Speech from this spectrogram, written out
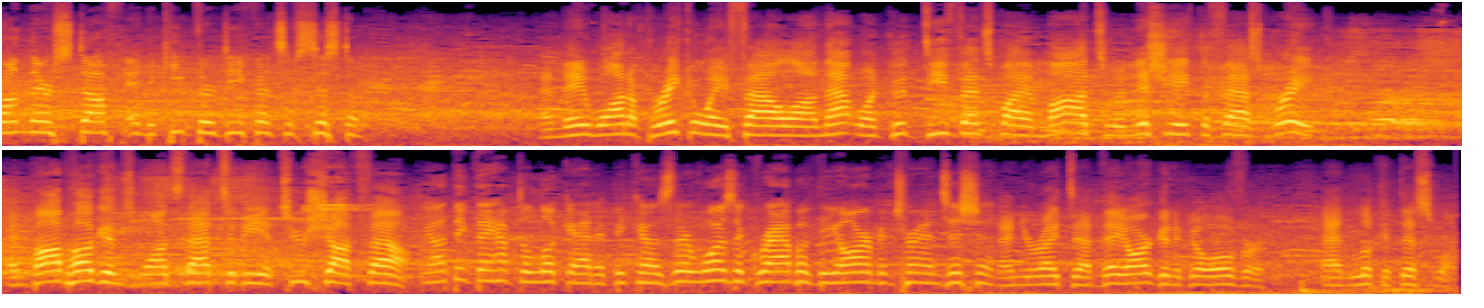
run their stuff and to keep their defensive system. And they want a breakaway foul on that one. Good defense by Ahmad to initiate the fast break. And Bob Huggins wants that to be a two shot foul. Yeah, I think they have to look at it because there was a grab of the arm in transition. And you're right, Deb. They are going to go over and look at this one.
